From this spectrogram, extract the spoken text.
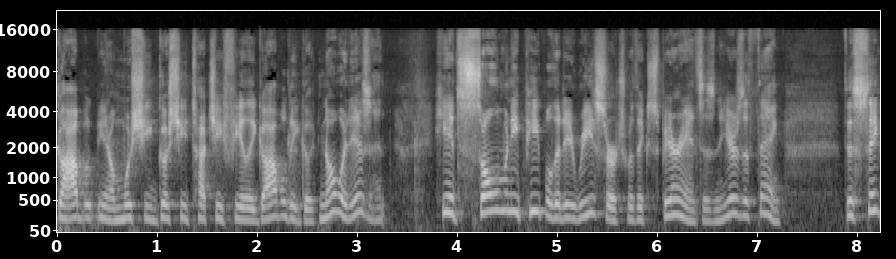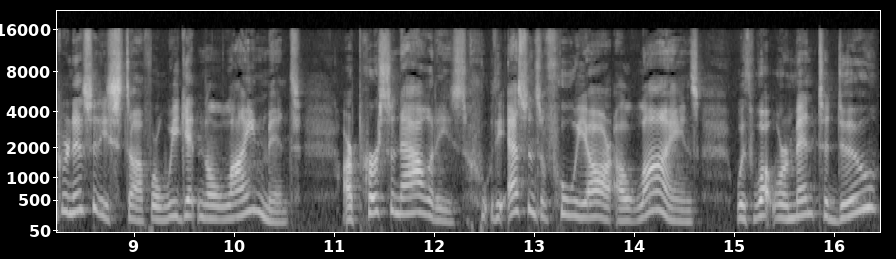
gobble, you know, mushy, gushy, touchy, feely gobbledygook. No, it isn't. He had so many people that he researched with experiences. And here's the thing the synchronicity stuff where we get in alignment, our personalities, who, the essence of who we are aligns with what we're meant to do.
